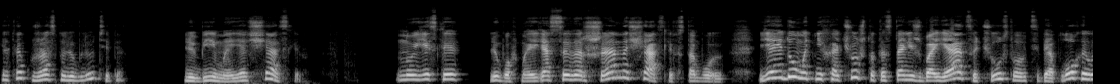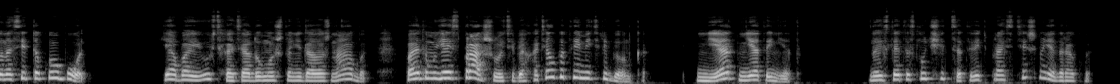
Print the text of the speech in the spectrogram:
Я так ужасно люблю тебя. Любимая, я счастлив. Но если... Любовь моя, я совершенно счастлив с тобою. Я и думать не хочу, что ты станешь бояться, чувствовать себя плохо и выносить такую боль. Я боюсь, хотя думаю, что не должна бы. Поэтому я и спрашиваю тебя, хотел бы ты иметь ребенка? Нет, нет и нет. Но если это случится, ты ведь простишь меня, дорогой?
